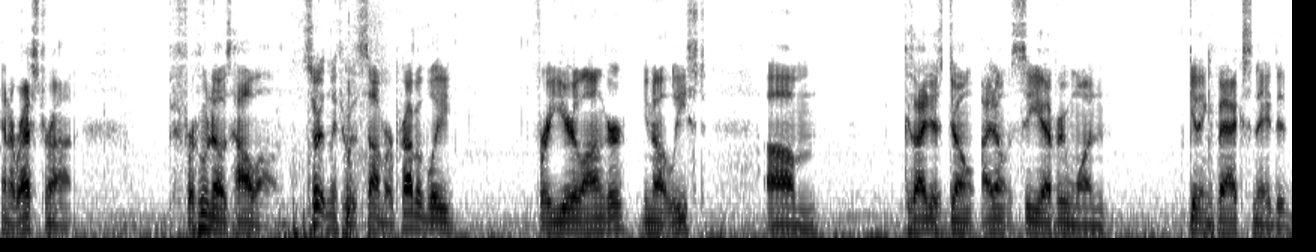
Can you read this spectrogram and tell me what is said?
in a restaurant for who knows how long. Certainly through the summer, probably for a year longer, you know, at least. Um, because I just don't, I don't see everyone getting vaccinated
